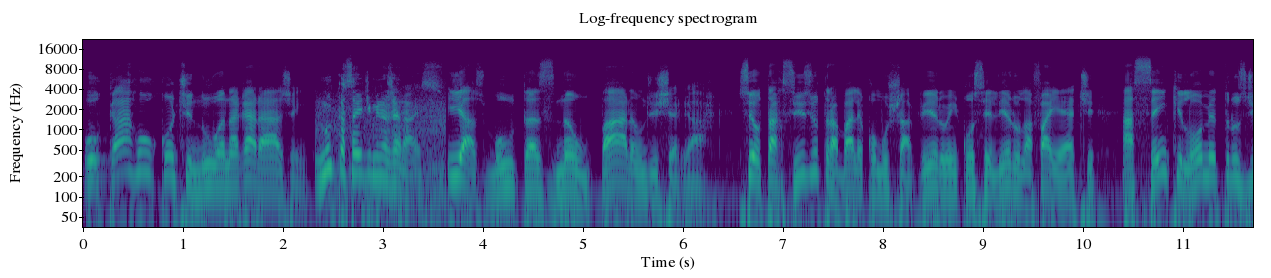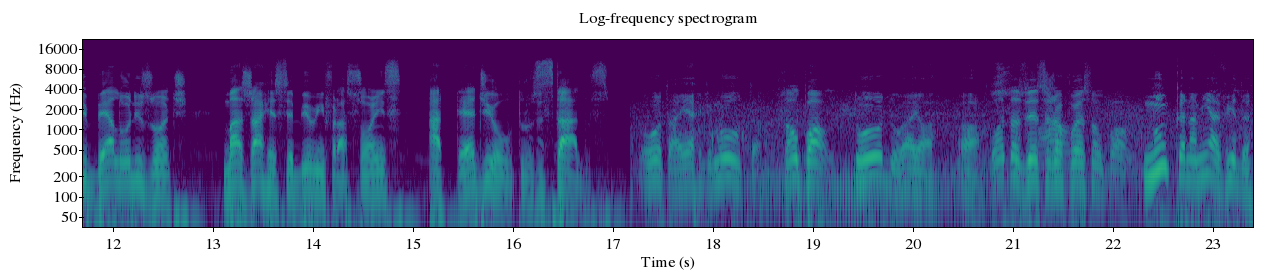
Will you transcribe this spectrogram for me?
O carro continua na garagem. Nunca saí de Minas Gerais. E as multas não param de chegar. Seu Tarcísio trabalha como chaveiro em Conselheiro Lafayette, a 100 quilômetros de Belo Horizonte, mas já recebeu infrações até de outros estados outra R de multa. São Paulo? Tudo, aí ó. ó Quantas São vezes Paulo. você já foi a São Paulo? Nunca na minha vida.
